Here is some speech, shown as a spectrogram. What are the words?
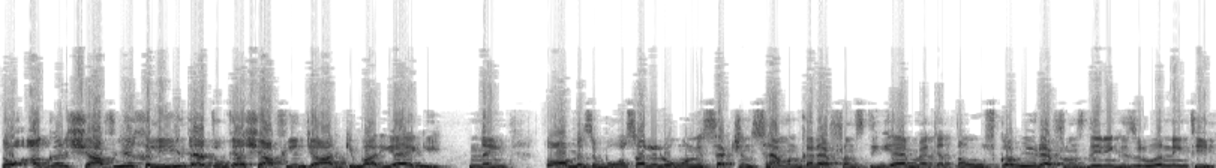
तो अगर शाफी खलीद है तो क्या शाफी जार की बारी आएगी? नहीं। तो आप में से बहुत सारे लोगों ने सेक्शन सेवन का रेफरेंस दिया है। मैं कहता हूँ, उसका भी रेफरेंस देने की ज़रूरत नहीं थी।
